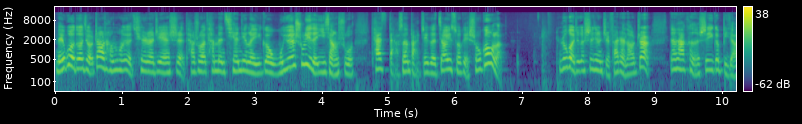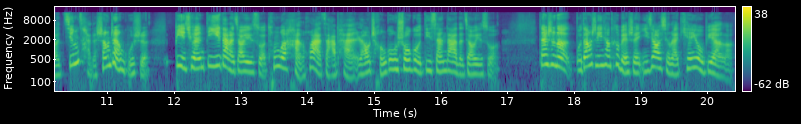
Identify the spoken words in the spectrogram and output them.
没过多久，赵长鹏也确认了这件事。他说他们签订了一个无约束力的意向书，他打算把这个交易所给收购了。如果这个事情只发展到这儿，那它可能是一个比较精彩的商战故事。币圈第一大的交易所通过喊话砸盘，然后成功收购第三大的交易所。但是呢，我当时印象特别深，一觉醒来天又变了。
